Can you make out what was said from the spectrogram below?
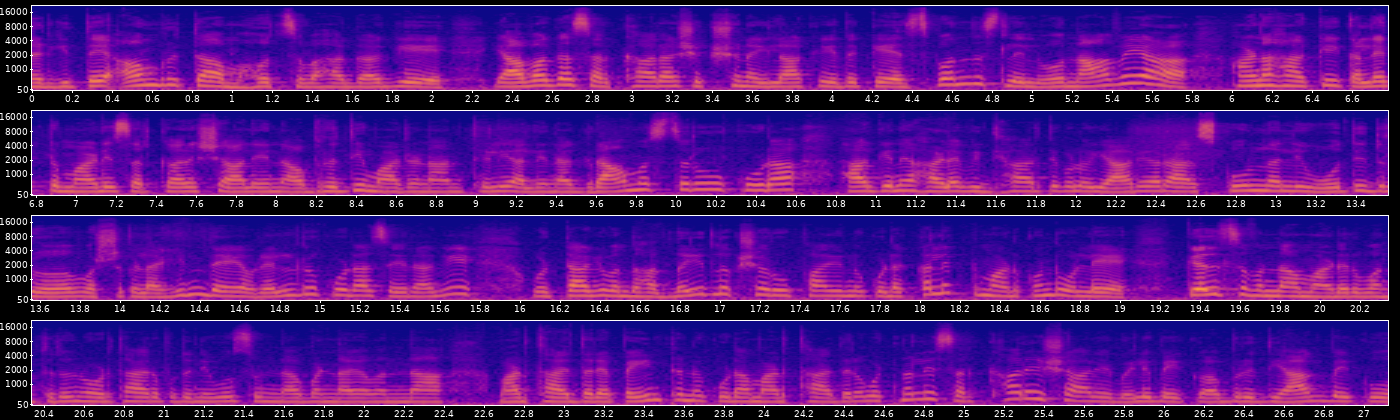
ನಡೆಯುತ್ತೆ ಅಮೃತ ಮಹೋತ್ಸವ. ಹಾಗಾಗಿ ಯಾವಾಗ ಸರ್ಕಾರ ಶಿಕ್ಷಣ ಇಲಾಖೆ ಇದಕ್ಕೆ ಸ್ಪಂದಿಸಲಿಲ್ವೋ, ನಾವೇ ಆ ಹಣ ಹಾಕಿ ಕಲೆಕ್ಟ್ ಮಾಡಿ ಸರ್ಕಾರಿ ಶಾಲೆಯನ್ನು ಅಭಿವೃದ್ಧಿ ಮಾಡೋಣ ಅಂಥೇಳಿ ಅಲ್ಲಿನ ಗ್ರಾಮಸ್ಥರು ಕೂಡ ಹಾಗೆಯೇ ಹಳೆ ವಿದ್ಯಾರ್ಥಿಗಳು ಯಾರ್ಯಾರು ಆ ಸ್ಕೂಲ್ನಲ್ಲಿ ಓದಿದ್ರು ವರ್ಷಗಳ ಹಿಂದೆ ಅವರೆಲ್ಲರೂ ಕೂಡ ಸೇರಾಗಿ ಒಟ್ಟಾಗಿ ಒಂದು ಹದಿನೈದು ಲಕ್ಷ ರೂಪಾಯಿಯನ್ನು ಕೂಡ ಕಲೆಕ್ಟ್ ಮಾಡಿಕೊಂಡು ಒಳ್ಳೆ ಕೆಲಸವನ್ನು ಮಾಡಿರುವಂಥದ್ದು ನೋಡ್ತಾ ಇರ್ಬೋದು. ನೀವು ಸುಣ್ಣ ಬಣ್ಣವನ್ನು ಮಾಡ್ತಾ ಇದ್ದಾರೆ ಪೇಂಟನ್ನು ಕೂಡ ಮಾಡ್ತಾ ಇದ್ದಾರೆ. ಒಟ್ಟಿನಲ್ಲಿ ಸರ್ಕಾರಿ ಶಾಲೆ ಬೆಳಿಬೇಕು, ಅಭಿವೃದ್ಧಿ ಆಗಬೇಕು.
